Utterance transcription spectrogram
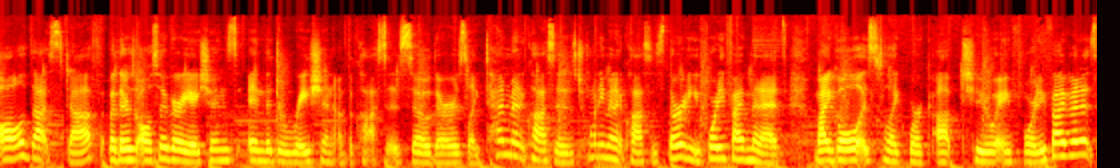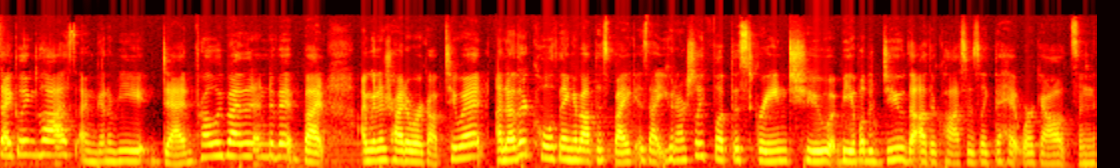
all of that stuff. But there's also variations in the duration of the classes. So there's like 10 minute classes, 20 minute classes, 30, 45 minutes. My goal is to like work up to a 45 minute cycling class. I'm gonna be dead probably by the end of it, but I'm gonna try to work up to it. Another cool thing about this bike is that you can actually flip the screen to be able to do the other classes like the HIIT workouts and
